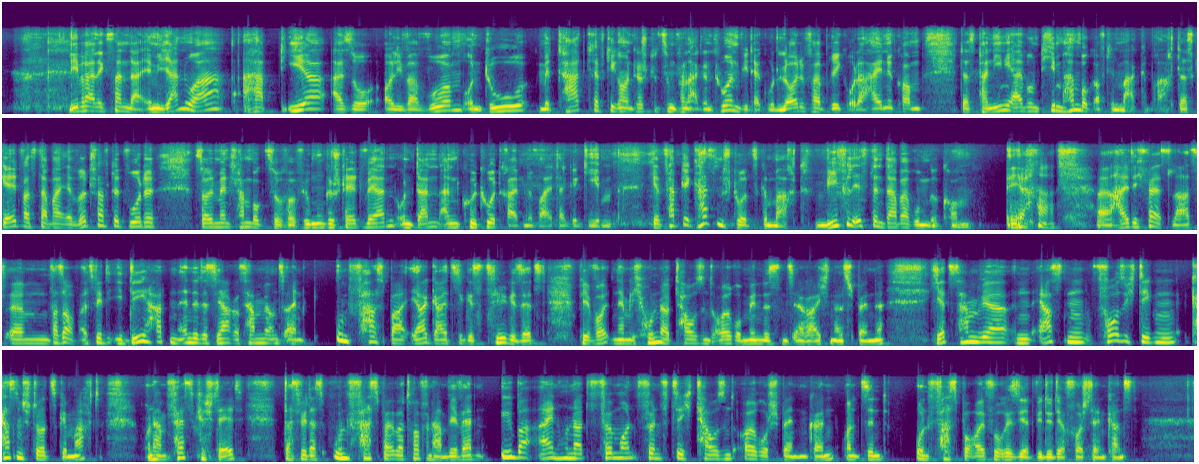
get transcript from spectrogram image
Lieber Alexander, im Januar habt ihr, also Oliver Wurm und du, mit tatkräftiger Unterstützung von Agenturen wie der Gute-Leute-Fabrik oder Heinekom das Panini-Album Team Hamburg auf den Markt gebracht. Das Geld, was dabei erwirtschaftet wurde, soll Mensch Hamburg zur Verfügung gestellt werden und dann an Kulturtreibende weitergegeben. Jetzt habt ihr Kassensturz gemacht. Wie viel ist denn dabei rumgekommen? Ja, äh, halte ich fest, Lars. Ähm, pass auf, als wir die Idee hatten Ende des Jahres, haben wir uns ein unfassbar ehrgeiziges Ziel gesetzt. Wir wollten nämlich 100.000 Euro mindestens erreichen als Spende. Jetzt haben wir einen ersten vorsichtigen Kassensturz gemacht und haben festgestellt, dass wir das unfassbar übertroffen haben. Wir werden über 155.000 Euro spenden können und sind unfassbar euphorisiert, wie du dir vorstellen kannst.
